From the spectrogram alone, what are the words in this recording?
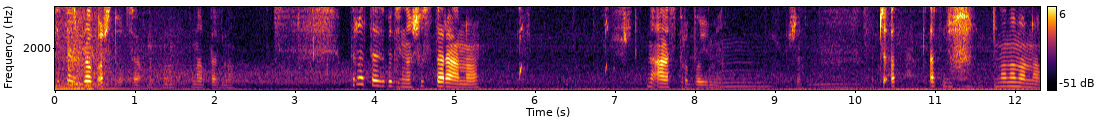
Pisać blog o sztuce. Mhm, na pewno. Która to jest godzina? 6 rano. No ale spróbujmy. Może... Czy od... A... No, no, no, no.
